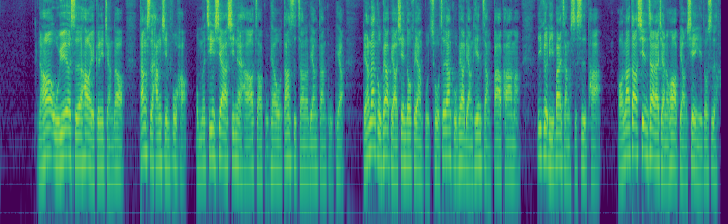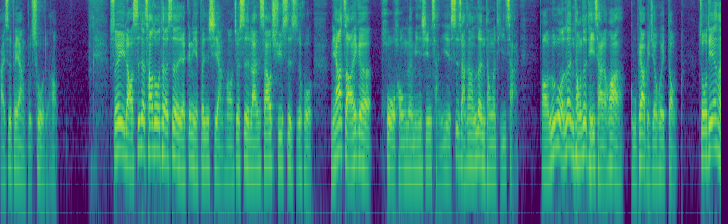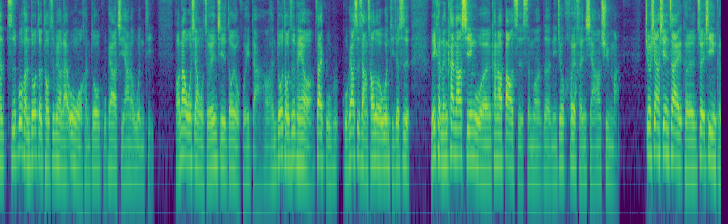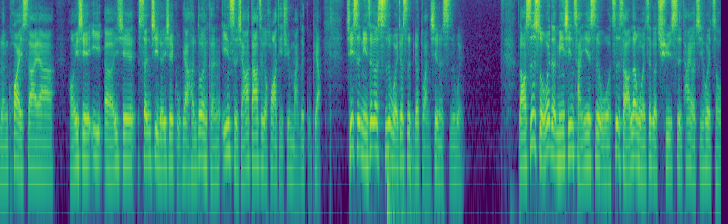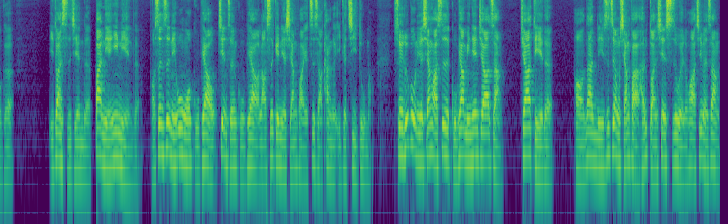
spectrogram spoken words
然后五月二十二号也跟你讲到，当时行情不好，我们静下心来好好找股票。我当时找了两档股票，两档股票表现都非常不错。这档股票两天涨八趴嘛，一个礼拜涨十四趴。好，那到现在来讲的话，表现也都是还是非常不错的哈。所以老师的操作特色也跟你分享哈，就是燃烧趋势之火，你要找一个。火红的明星产业，市场上认同的题材，哦，如果认同这题材的话，股票比较会动。昨天很直播，很多的投资朋友来问我很多股票其他的问题，好，那我想我昨天其实都有回答。哈，很多投资朋友在股股票市场操作的问题，就是你可能看到新闻、看到报纸什么的，你就会很想要去买，就像现在可能最近可能快筛啊，哦一些一呃一些生技的一些股票，很多人可能因此想要搭这个话题去买这股票。其实你这个思维就是比较短线的思维。老师所谓的明星产业，是我至少认为这个趋势它有机会走个一段时间的，半年一年的，哦，甚至你问我股票见证股票，老师给你的想法也至少看个一个季度嘛。所以如果你的想法是股票明天就要涨就要跌的，好，那你是这种想法很短线思维的话，基本上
